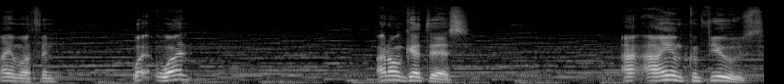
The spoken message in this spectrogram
I am muffin. What? What? I don't get this. I I am confused.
